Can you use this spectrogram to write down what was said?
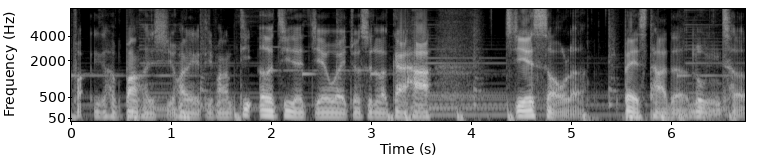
方，一个很棒很喜欢的一个地方。第二季的结尾就是了，盖他接手了。base 他的露营车，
